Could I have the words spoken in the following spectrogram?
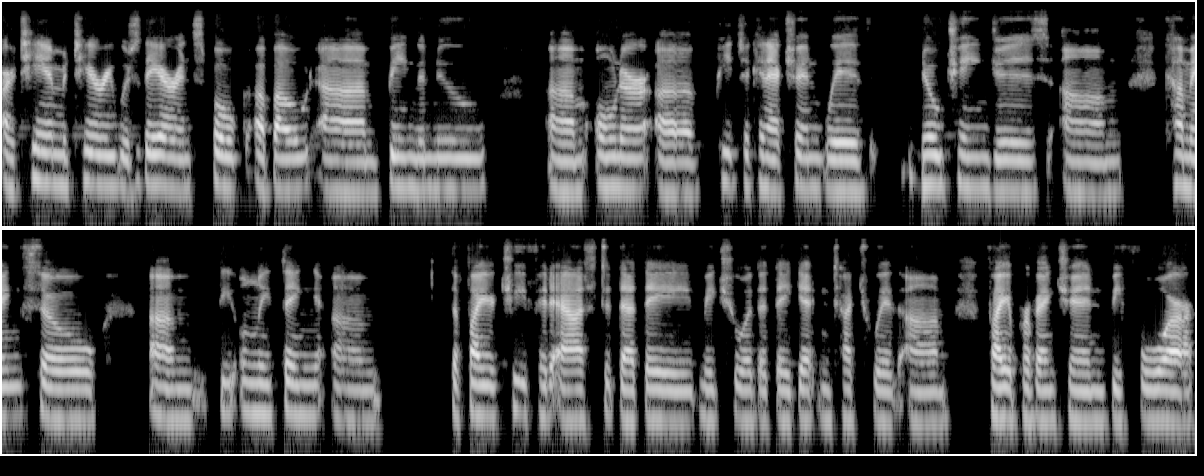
Artian Materi was there and spoke about um, being the new um, owner of Pizza Connection with no changes um, coming. So um, the only thing um, the fire chief had asked that they make sure that they get in touch with um, fire prevention before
